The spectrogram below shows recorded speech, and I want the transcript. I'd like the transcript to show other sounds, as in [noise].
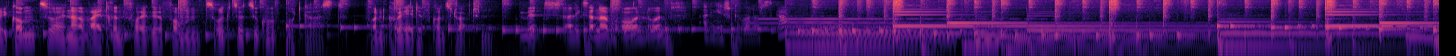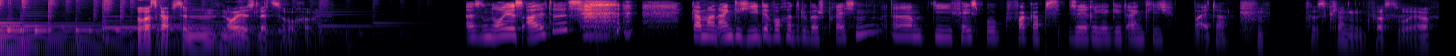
Willkommen zu einer weiteren Folge vom Zurück zur Zukunft Podcast von Creative Construction. Mit Alexander Braun und Agnieszka Walowska. So, was gab es denn Neues letzte Woche? Also Neues, Altes. [laughs] Kann man eigentlich jede Woche drüber sprechen. Ähm, die Facebook Fuck-Up-Serie geht eigentlich weiter. [laughs] Das klang fast so, ja.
